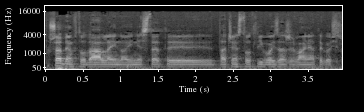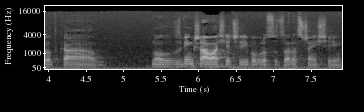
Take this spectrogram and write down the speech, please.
poszedłem w to dalej, no i niestety ta częstotliwość zażywania tego środka no, zwiększała się, czyli po prostu coraz częściej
